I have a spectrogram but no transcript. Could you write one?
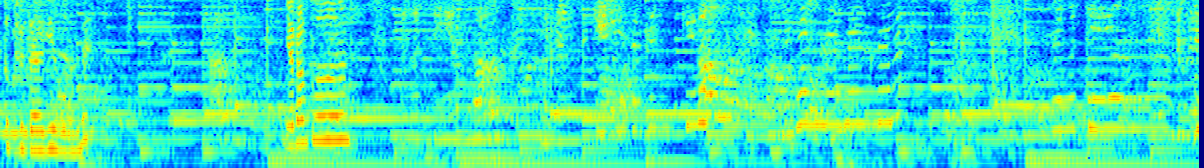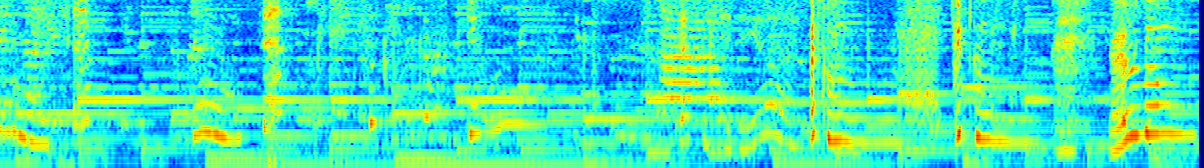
또 둘 다 여기 보는데? 여러분. 딱지세요. 아쿠 꾸꾸 여러분.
